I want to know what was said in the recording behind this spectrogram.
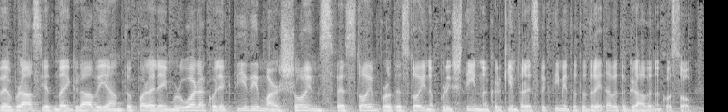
dhe vrasjet ndaj grave janë të paralajmëruara, kolektivi marshojmë, s'festojmë, protestoi në Prishtinë në kërkim të respektimit të të drejtave të grave në Kosovë.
